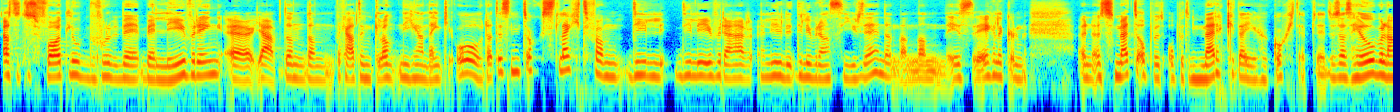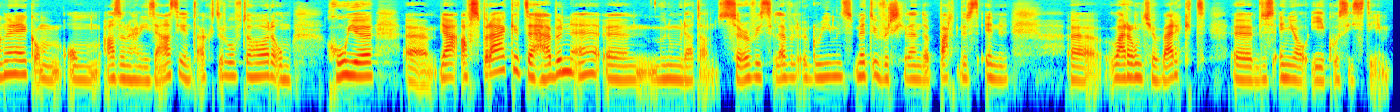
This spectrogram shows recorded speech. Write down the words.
als het dus fout loopt, bijvoorbeeld bij, bij levering, uh, ja, dan, dan gaat een klant niet gaan denken, oh, dat is nu toch slecht van die, die, leveraar, die leverancier. Hè. Dan, dan, dan is er eigenlijk een, een, een smet op het, op het merk dat je gekocht hebt. Hè. Dus dat is heel belangrijk om, om als organisatie in het achterhoofd te houden, om goede uh, ja, afspraken te hebben. Hè. Uh, we noemen dat dan service level agreements met uw verschillende partners in uh, waar rond je werkt, uh, dus in jouw ecosysteem.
